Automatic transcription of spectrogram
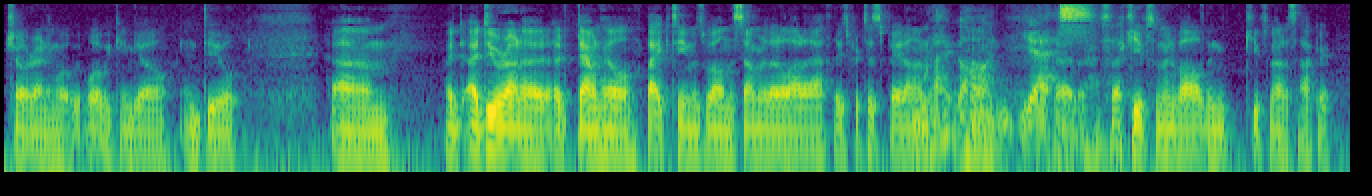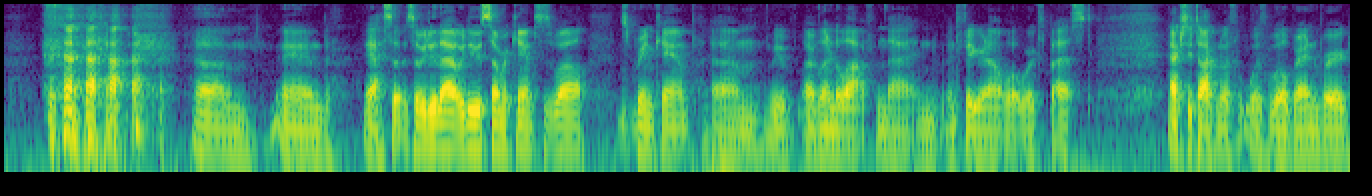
trail running, what what we can go and do. Um, I, I do run a, a downhill bike team as well in the summer that a lot of athletes participate on. Right Um, on, uh, yes. so that keeps them involved and keeps them out of soccer. um, and yeah, so so we do that. We do summer camps as well, spring camp. Um, we've I've learned a lot from that and, and figuring out what works best. Actually, talking with with Will Brandenburg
